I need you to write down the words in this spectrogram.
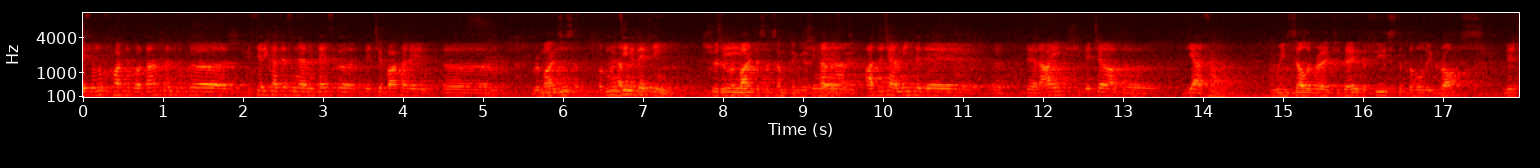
este un lucru foarte important, pentru că biserica trebuie să ne amintească de ceva care uh, Reminds nu, us of, of nu ține heaven. de timp. Should Și- remind us of something Și ne heavenly. aduce aminte de, de rai și de cealaltă viață. We celebrate today the feast of the Holy Cross, Deci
